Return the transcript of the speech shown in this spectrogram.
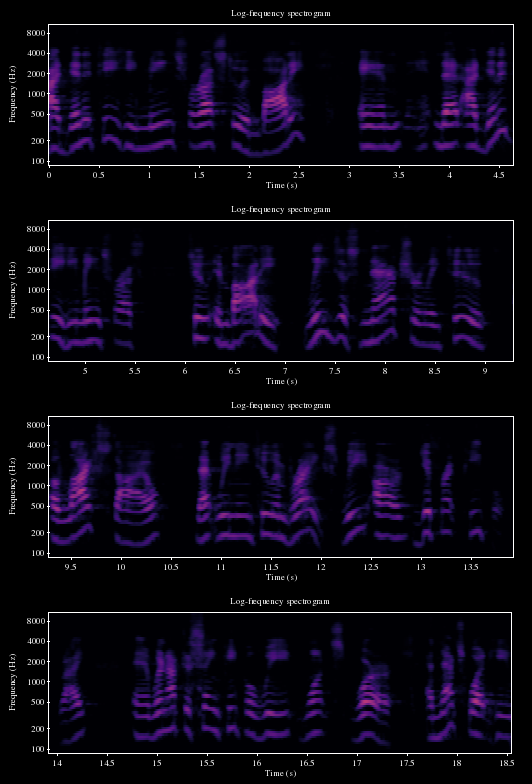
identity He means for us to embody. And that identity He means for us to embody leads us naturally to a lifestyle that we need to embrace. We are different people, right? And we're not the same people we once were. And that's what he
